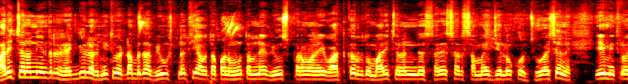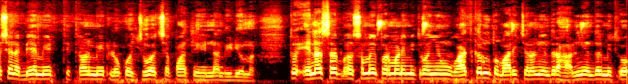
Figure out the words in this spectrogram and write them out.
મારી ચેનલની અંદર રેગ્યુલર મિત્રો એટલા બધા વ્યૂઝ નથી આવતા, પણ હું તમને વ્યૂઝ પ્રમાણે વાત કરું તો મારી ચેનલની અંદર સરેસર સમય જે લોકો જુએ છે ને, એ મિત્રો છે ને બે મિનિટથી ત્રણ મિનિટ લોકો જુએ છે પાંચ મિનિટના વિડીયોમાં. તો એના સમય પ્રમાણે મિત્રો અહીંયા હું વાત કરું તો મારી ચેનલની અંદર, હાલની અંદર મિત્રો,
